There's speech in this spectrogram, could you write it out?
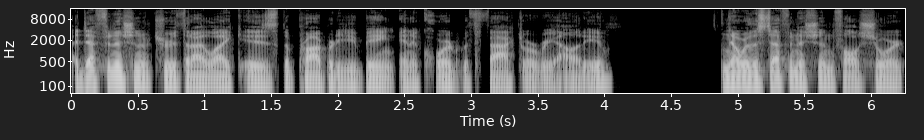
A definition of truth that I like is the property of being in accord with fact or reality. Now, where this definition falls short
